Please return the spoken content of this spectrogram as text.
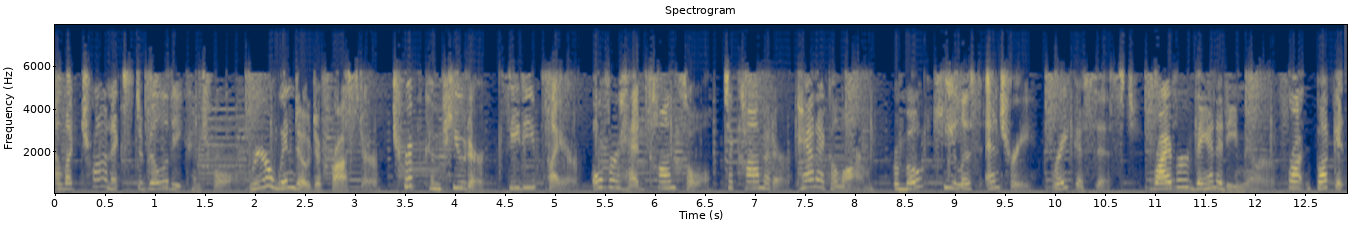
electronic stability control, rear window defroster, trip computer, CD player, overhead console, tachometer, panic alarm, remote keyless entry, brake assist, driver vanity mirror, front bucket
